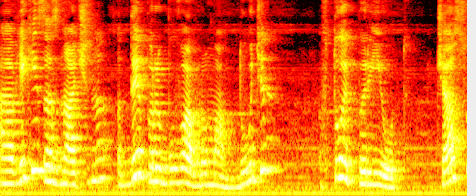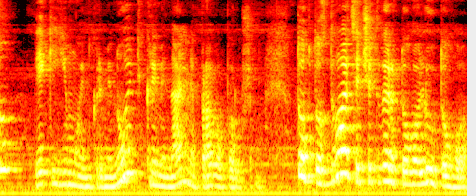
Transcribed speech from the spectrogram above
в якій зазначено, де перебував Роман Дудін в той період часу, який йому інкримінують кримінальне правопорушення. Тобто з 24 лютого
